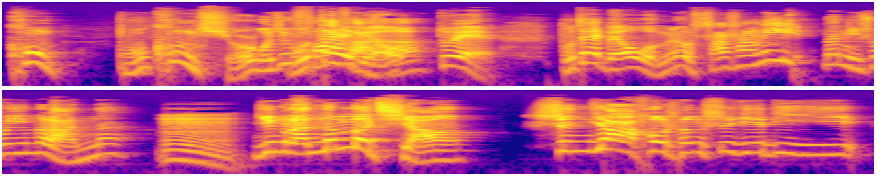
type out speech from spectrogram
控不控球，我就不代表、对，不代表我没有杀伤力。那你说英格兰呢？嗯英格兰那么强，身价号称世界第一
